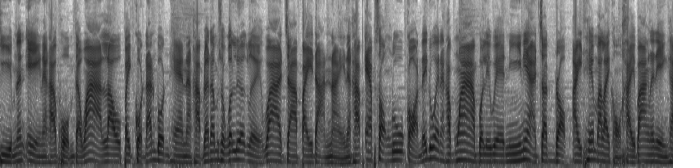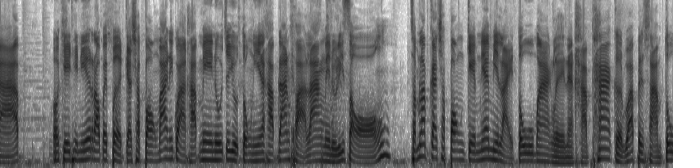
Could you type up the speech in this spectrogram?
ทีมนั่นเองนะครับผมแต่ว่าเราไปกดด้านบนแทนนะครับแล้วท่านผู้ชมก็เลือกเลยว่าจะไปด่านไหนนะครับแอบส่องดูก่อนได้ด้วยนะครับว่าบริเวณนี้เนี่ยจะดรอปไอเทมอะไรของใครบ้างนั่นเองครับโอเค ทีนี้เราไปเปิดกระชับปองบ้างดีกว่าครับ เมนูจะอยู่ตรงนี้นะครับ ด้านขวาล่างเมนูที่ 2 สำหรับกระชับปองเกมเนี่ยมีหลายตู้มากเลยนะครับ ถ้าเกิดว่าเป็น 3 ตู้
